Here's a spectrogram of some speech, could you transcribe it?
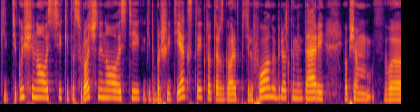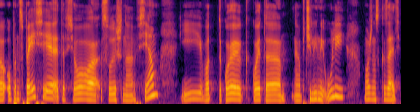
какие-то текущие новости, какие-то срочные новости, какие-то большие тексты, кто-то разговаривает по телефону, берет комментарий. В общем, в open space это все слышно всем, и вот такой какой-то э, пчелиный улей, можно сказать,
